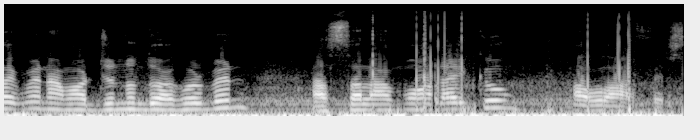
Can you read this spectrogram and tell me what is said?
থাকবেন। আমার জন্য দোয়া করবেন। আসসালামু আলাইকুম। আল্লাহ হাফেজ।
